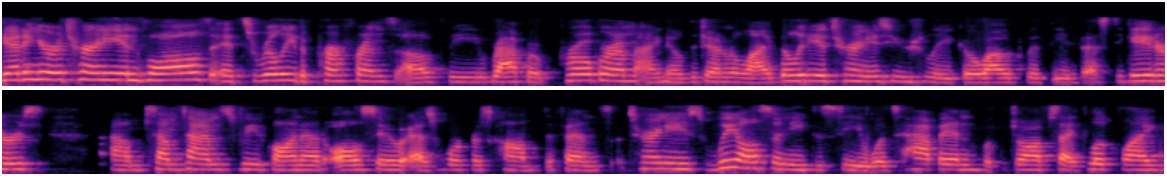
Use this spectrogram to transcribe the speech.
Getting your attorney involved, it's really the preference of the wrap-up program. I know the general liability attorneys usually go out with the investigators. Um, sometimes we've gone out also as workers' comp defense attorneys. We also need to see what's happened, what the job site looked like,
